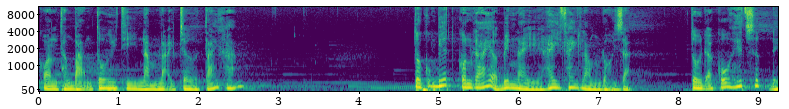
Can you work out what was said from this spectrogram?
Còn thằng bạn tôi thì nằm lại chờ tái khám. Tôi cũng biết con gái ở bên này hay thay lòng đổi dạ. Tôi đã cố hết sức để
